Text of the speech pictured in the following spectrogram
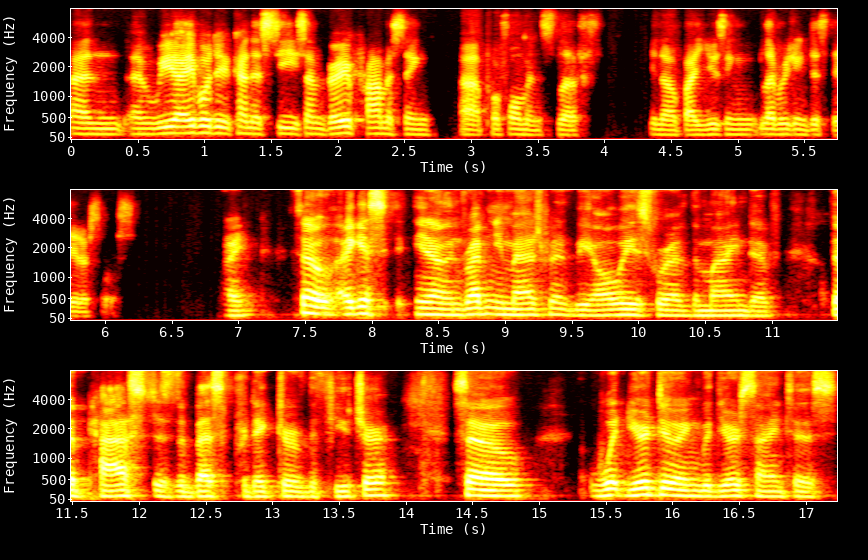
and, and we are able to kind of see some very promising uh, performance lifts, you know, by using leveraging this data source. Right. So I guess you know, in revenue management, we always were of the mind of the past is the best predictor of the future. So what you're doing with your scientists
